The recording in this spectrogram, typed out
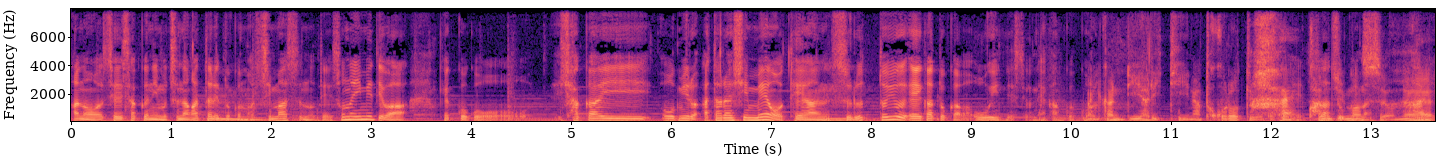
あの制作にもつながったりとかもしますので、その意味では結構こう社会を見る新しい目を提案するという映画とかは多いんですよね、韓国は。いかにリアリティなところというと感じますよね。はい、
